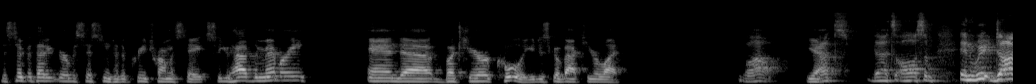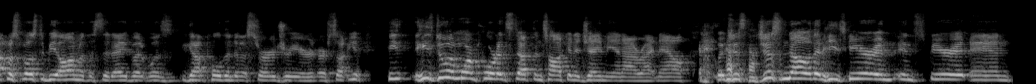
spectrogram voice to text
the sympathetic nervous system to the pre-trauma state. So you have the memory, and uh, but you're cool. You just go back to your life. Wow. Yeah, that's that's awesome. And we, Doc was supposed to be on with us today, but was he got pulled into a surgery or, or something. He he's doing more important stuff than talking to Jamie and I right now. But just just know that he's here in in spirit and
